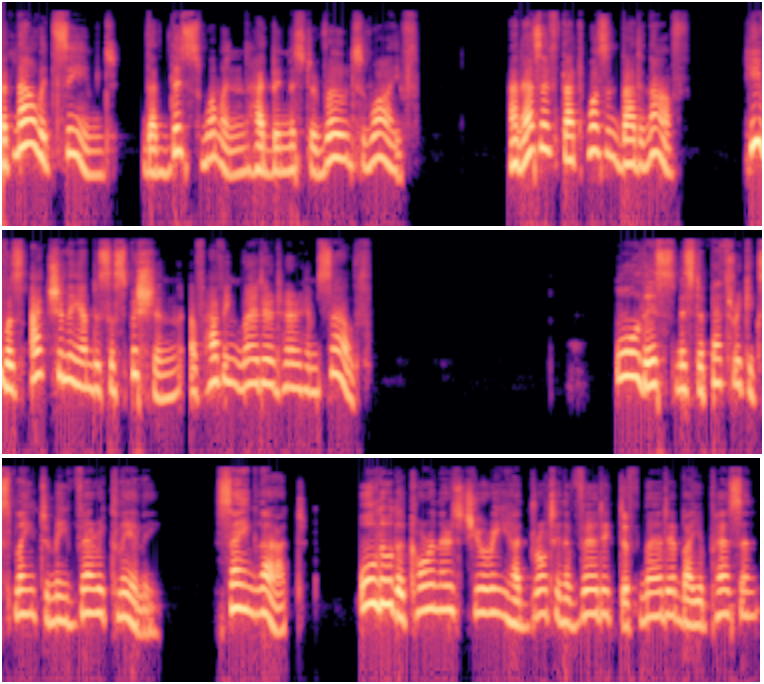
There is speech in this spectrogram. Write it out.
But now it seemed that this woman had been Mr. Rhodes's wife. And as if that wasn't bad enough, he was actually under suspicion of having murdered her himself. All this Mr. Petherick explained to me very clearly, saying that, although the coroner's jury had brought in a verdict of murder by a person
